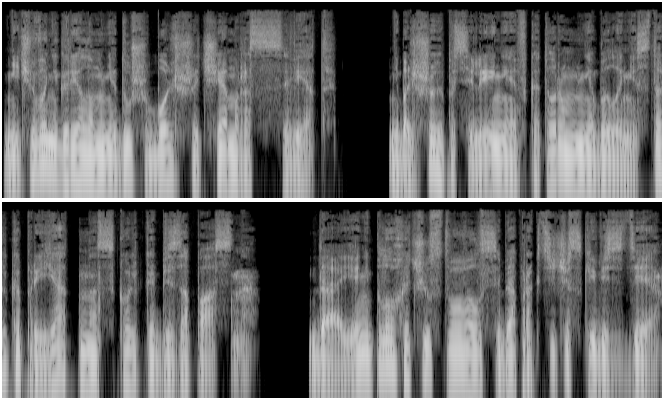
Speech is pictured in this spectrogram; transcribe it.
Ничего не грело мне душу больше, чем рассвет. Небольшое поселение, в котором мне было не столько приятно, сколько безопасно. Да, я неплохо чувствовал себя практически везде,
